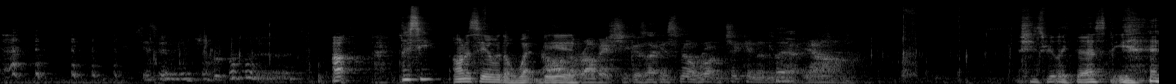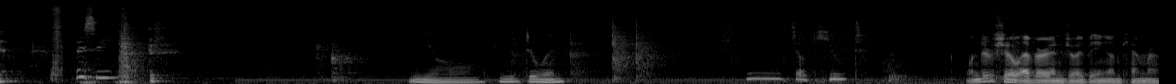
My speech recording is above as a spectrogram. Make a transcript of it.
She's really in trouble. Uh, Lucy, I want to see her with a wet beard. rubbish. She goes, I can smell rotten chicken in there. Yum. She's really thirsty. Lucy. Yo, how you doing? He's so cute. Wonder if she'll ever enjoy being on camera.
